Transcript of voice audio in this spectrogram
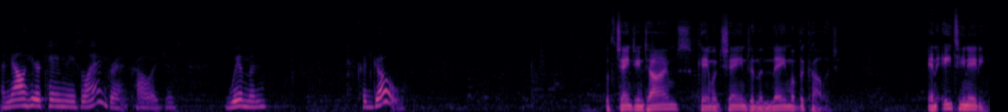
And now here came these land grant colleges. Women could go. With changing times came a change in the name of the college. In 1880,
